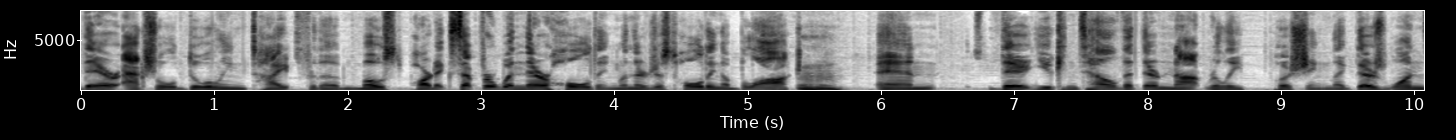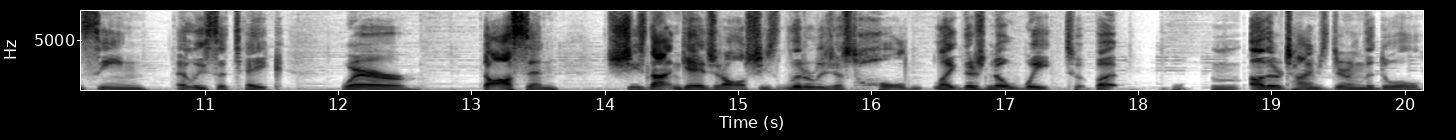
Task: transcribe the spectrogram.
Their actual dueling type for the most part, except for when they're holding, when they're just holding a block, Mhm. and there you can tell that they're not really pushing. Like there's one scene, at least a take, where Dawson, she's not engaged at all. She's literally just holding. Like there's no weight to it. But other times during the duel,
